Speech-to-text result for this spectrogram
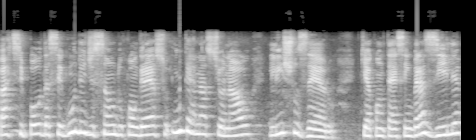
participou da segunda edição do Congresso Internacional Lixo Zero, que acontece em Brasília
